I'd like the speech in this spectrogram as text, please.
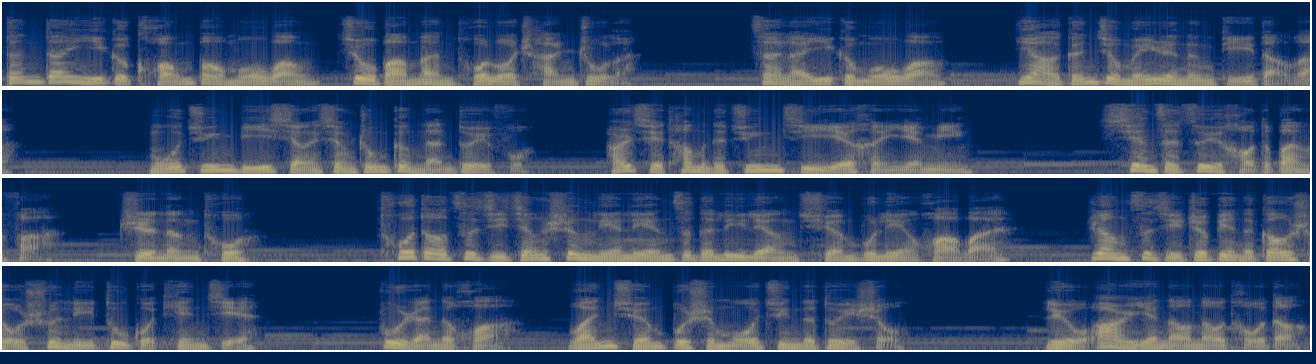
单单一个狂暴魔王就把曼陀罗缠住了，再来一个魔王，压根就没人能抵挡了。魔军比想象中更难对付，而且他们的军纪也很严明。现在最好的办法只能拖，拖到自己将圣莲莲子的力量全部炼化完，让自己这边的高手顺利度过天劫。不然的话，完全不是魔军的对手。柳二爷挠挠头道：“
